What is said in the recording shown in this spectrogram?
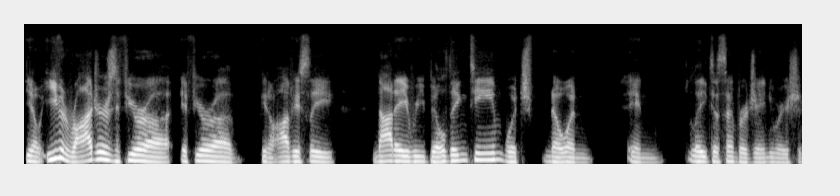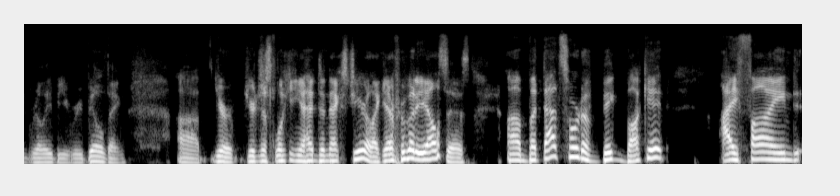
you know, even Rodgers. If you're a, if you're a, you know, obviously not a rebuilding team, which no one in late December, January should really be rebuilding. Uh, you're you're just looking ahead to next year, like everybody else is. Uh, but that sort of big bucket, I find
